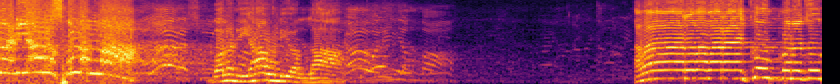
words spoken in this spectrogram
বলেন ইয়া রাসূলুল্লাহ। বলেন ইয়া ওলি আল্লাহ আমার বাবারা খুব মনোযোগ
